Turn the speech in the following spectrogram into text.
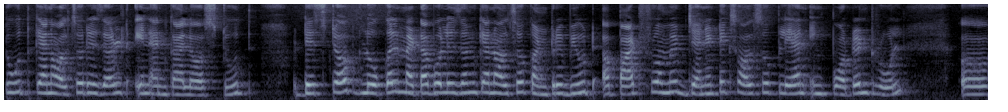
tooth can also result in ankylosed tooth. Disturbed local metabolism can also contribute. Apart from it, genetics also play an important role. Uh,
